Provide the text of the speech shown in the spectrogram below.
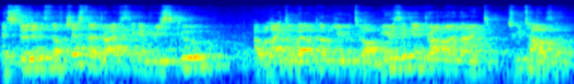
and students of Chestnut Drive Secondary School, I would like to welcome you to our Music and Drama Night 2000.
